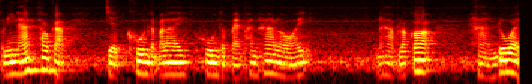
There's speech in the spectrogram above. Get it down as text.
ตัวนี้นะเท่ากับ 7 คูณกับอะไรคูณกับ 8,500 นะครับ แล้วก็หารด้วย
